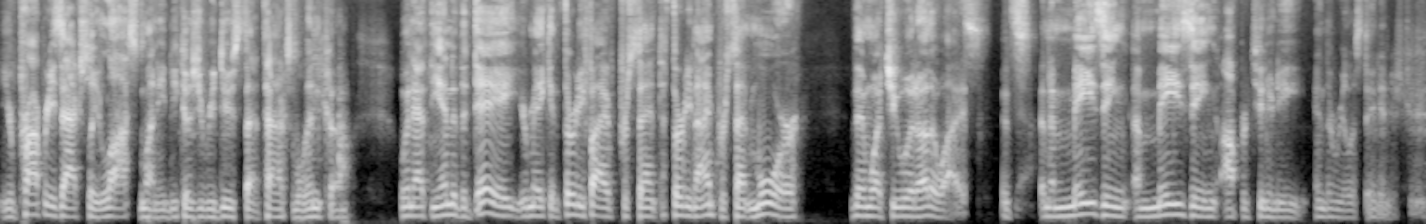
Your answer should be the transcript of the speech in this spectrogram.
your property's actually lost money because you reduced that taxable income when at the end of the day you're making 35% to 39% more than what you would otherwise it's yeah. an amazing amazing opportunity in the real estate industry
